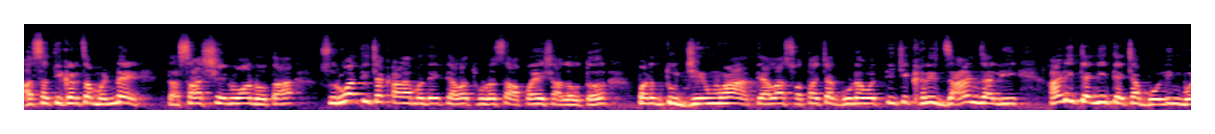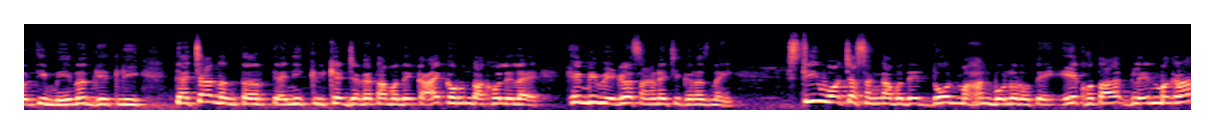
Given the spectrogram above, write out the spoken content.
असं तिकडचं म्हणणं आहे. तसा शेनवॉन होता. सुरुवातीच्या काळामध्ये त्याला थोडंसं अपयश आलं होतं परंतु जेव्हा त्याला स्वतःच्या गुणवत्तेची खरी जाण झाली आणि त्यांनी त्याच्या बॉलिंगवरती मेहनत घेतली त्याच्यानंतर त्यांनी क्रिकेट जगतामध्ये काय करून दाखवलेलं आहे हे मी वेगळं सांगण्याची गरज नाही. स्टीव वॉच्या संघामध्ये दोन महान बॉलर होते. एक होता ग्लेन मगरा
